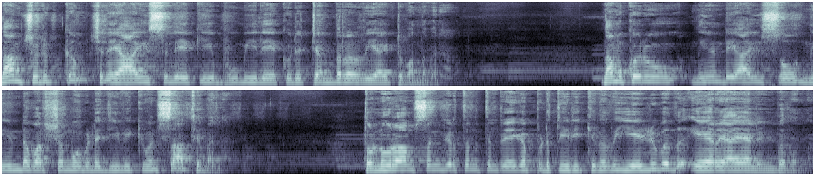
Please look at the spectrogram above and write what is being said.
നാം ചുരുക്കം ചില ആയുസ്സിലേക്ക് ഈ ഭൂമിയിലേക്ക് ഒരു ടെമ്പററി ആയിട്ട് വന്നവരാണ് നമുക്കൊരു നീണ്ട ആയുസ്സോ നീണ്ട വർഷമോ ഇവിടെ ജീവിക്കുവാൻ സാധ്യമല്ല. തൊണ്ണൂറാം സങ്കീർത്തനത്തിൽ രേഖപ്പെടുത്തിയിരിക്കുന്നത് എഴുപത് ഏറെ ആയാൽ എൺപതെന്ന്.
